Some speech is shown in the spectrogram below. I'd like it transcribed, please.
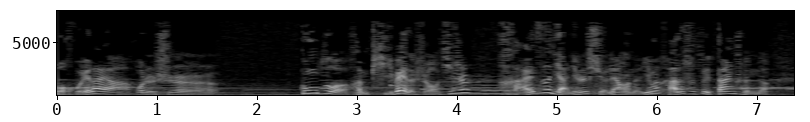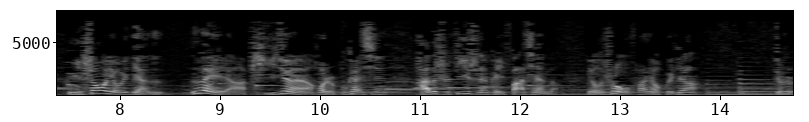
我回来呀、或者是工作很疲惫的时候，其实孩子眼睛是雪亮的，因为孩子是最单纯的。你稍微有一点累啊、疲倦啊，或者不开心，孩子是第一时间可以发现的。有的时候我发现我回家，就是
